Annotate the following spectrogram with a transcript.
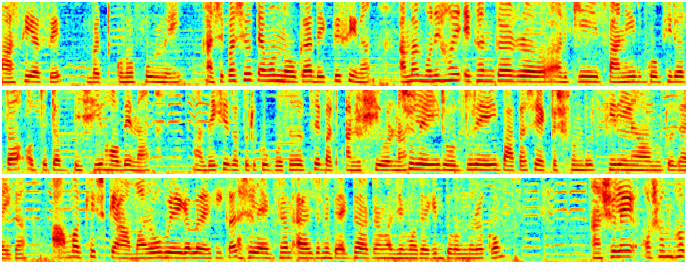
মাছই আছে বাট কোনো ফুল নেই। আশেপাশেও তেমন নৌকা দেখতেছি না। আমার মনে হয় এখানকার আর কি পানির গভীরতা অতটা বেশি হবে না। দেখে যতটুকু বোঝা যাচ্ছে বাট আমি শিওর না। আসলে এই রোদ্দুরে, এই বাতাসে একটা সুন্দর ফিল নেওয়ার মতো জায়গা। আমাকে আমারও হয়ে গেল একই কাজ। আসলে একজন আরেকজনের ব্যাগ ধরাটার মাঝে মজা কিন্তু অন্যরকম। আসলে অসম্ভব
